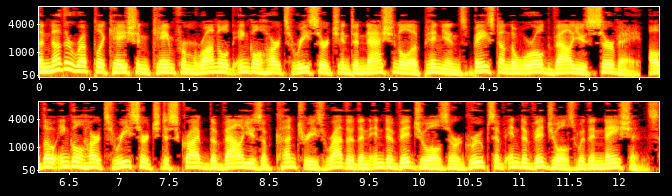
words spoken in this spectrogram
Another replication came from Ronald Inglehart's research into national opinions based on the World Values Survey, although Inglehart's research described the values of countries rather than individuals or groups of individuals within nations.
